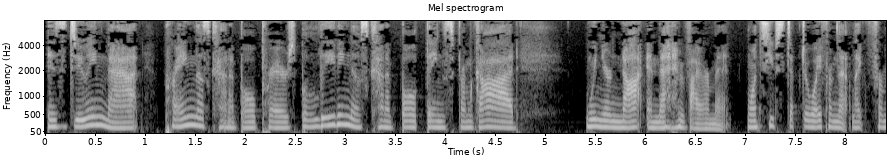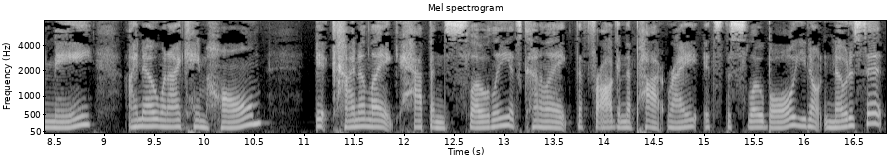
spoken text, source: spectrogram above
is doing that, praying those kind of bold prayers, believing those kind of bold things from God when you're not in that environment. Once you've stepped away from that, like for me, I know when I came home, it kind of like happens slowly. It's kind of like the frog in the pot, right? It's the slow bowl. You don't notice it,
